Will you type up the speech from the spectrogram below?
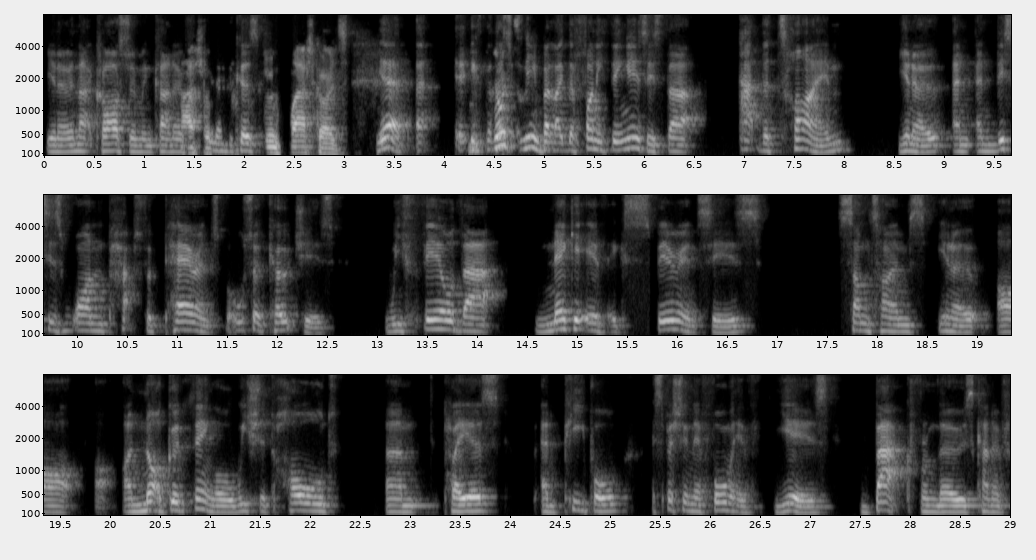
you know in that classroom and kind of you know, because doing flashcards. Yeah uh, it, that's what i mean but like the funny thing is is that at the time you know and and this is one perhaps for parents but also coaches we feel that negative experiences sometimes you know are are not a good thing, or we should hold um, players and people, especially in their formative years, back from those kind of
